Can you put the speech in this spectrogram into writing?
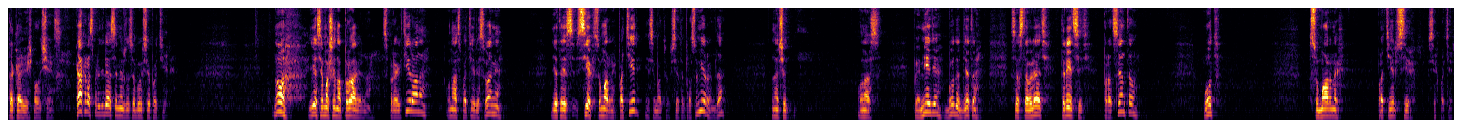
такая вещь получается. Как распределяются между собой все потери? Ну, если машина правильно спроектирована, у нас потери с вами – где-то из всех суммарных потерь, если мы все это просуммируем, да, значит, у нас по меди будут где-то составлять 30% от суммарных потерь всех, всех потерь.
